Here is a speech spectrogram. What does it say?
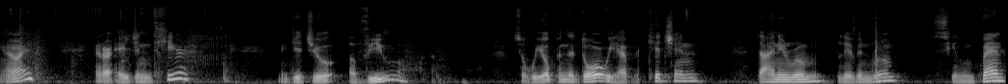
All right. Got our agent here. Let me get you a view. So we open the door. We have the kitchen, dining room, living room, ceiling fan.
